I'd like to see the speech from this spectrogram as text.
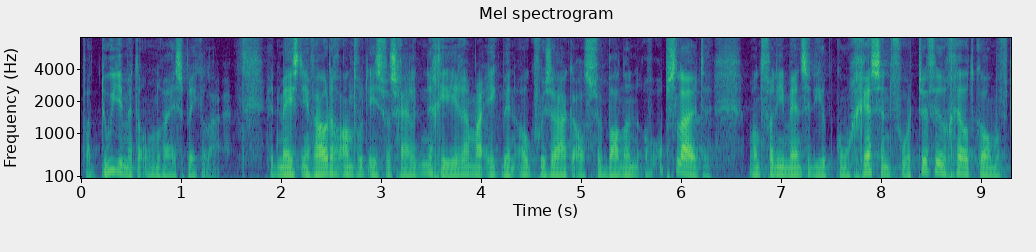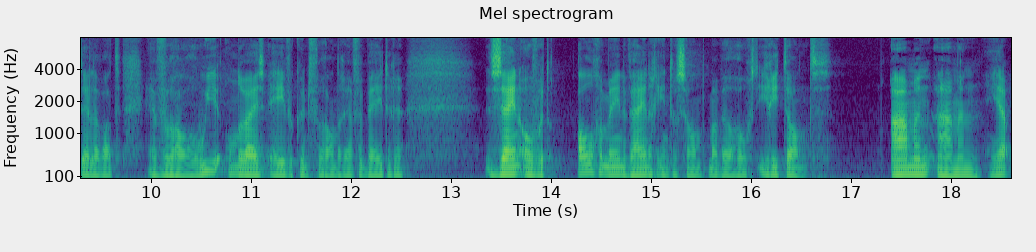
wat doe je met een onderwijsprikkelaar? Het meest eenvoudige antwoord is waarschijnlijk negeren, maar ik ben ook voor zaken als verbannen of opsluiten. Want van die mensen die op congressen voor te veel geld komen vertellen wat en vooral hoe je onderwijs even kunt veranderen en verbeteren, zijn over het algemeen weinig interessant, maar wel hoogst irritant. Amen, amen. Ja,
